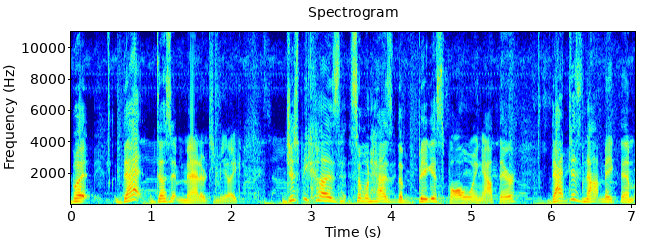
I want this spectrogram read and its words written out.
but that doesn't matter to me. Like, just because someone has the biggest following out there, that does not make them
